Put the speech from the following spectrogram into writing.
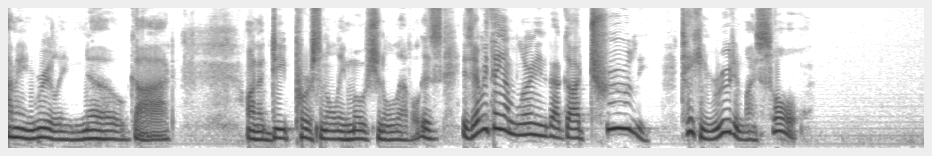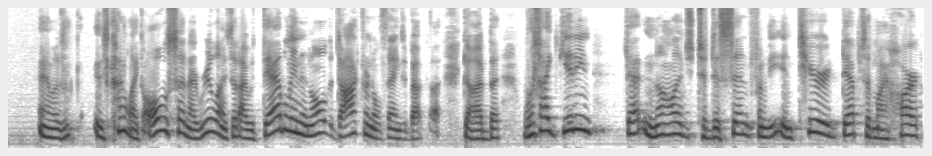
I mean, really know God on a deep personal emotional level? Is, is everything I'm learning about God truly taking root in my soul? And it was, it was kind of like all of a sudden I realized that I was dabbling in all the doctrinal things about God, but was I getting that knowledge to descend from the interior depths of my heart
